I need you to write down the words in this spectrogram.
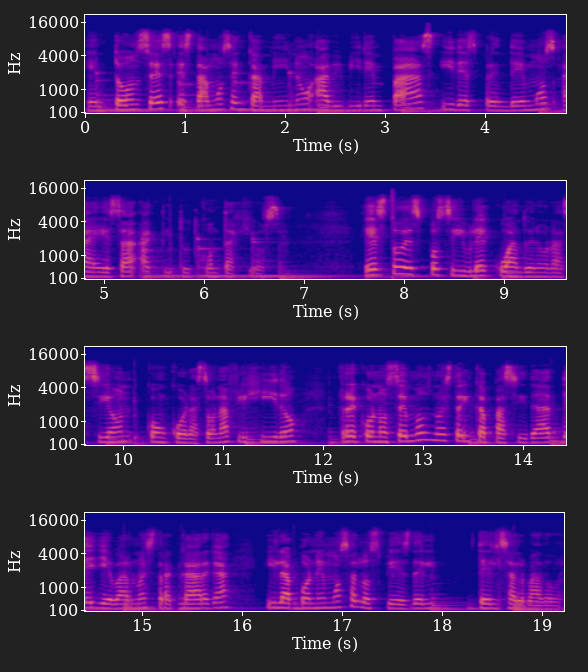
Entonces estamos en camino a vivir en paz y desprendemos a esa actitud contagiosa. Esto es posible cuando en oración, con corazón afligido, reconocemos nuestra incapacidad de llevar nuestra carga y la ponemos a los pies del, del Salvador.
